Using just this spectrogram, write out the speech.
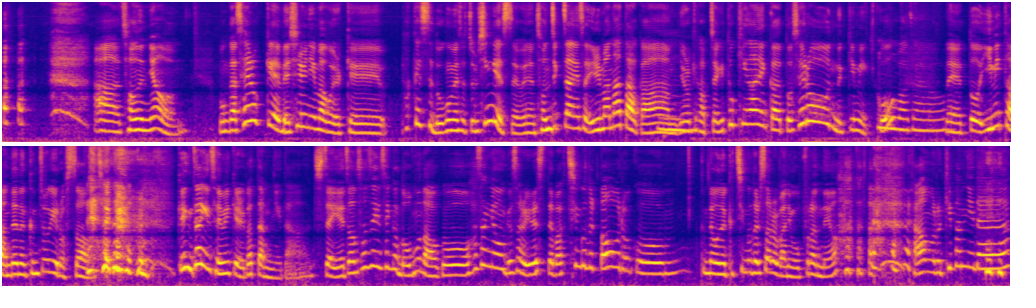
아, 저는요, 뭔가 새롭게 매실님하고 이렇게 팟캐스트 녹음해서 좀 신기했어요. 왜냐면 전 직장에서 일만 하다가 이렇게 갑자기 토킹하니까 또 새로운 느낌이 있고, 맞아요. 네, 또 2미터 안 되는 금쪽이로서 책을 굉장히 재밌게 읽었답니다. 진짜 예전 선생님 생각 너무 나고, 화상영어 교사를 일했을 때 막 친구들 떠오르고, 근데 오늘 그 친구들 썰을 많이 못 풀었네요. 다음으로 킵합니다.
